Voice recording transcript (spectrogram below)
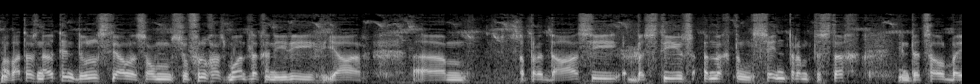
Maar wat ons nou ten doel stel is om so vroeg as moontlik in hierdie jaar ehm um, 'n predasie bestuursinligtingseentrum te stig en dit sal by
